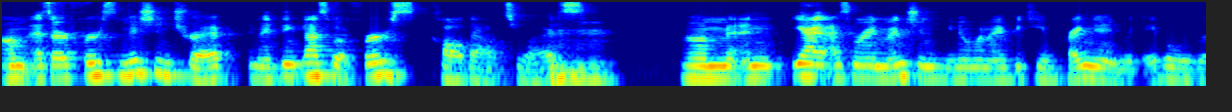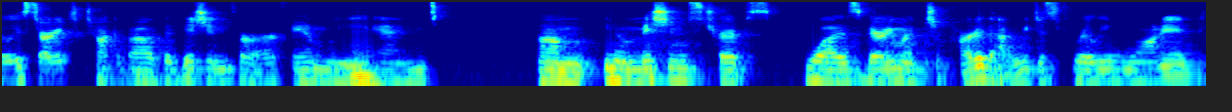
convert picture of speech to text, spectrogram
um, as our first mission trip. And i think that's what first called out to us. Mm-hmm. Um, and yeah as ryan mentioned you know when i became pregnant with abel we really started to talk about the vision for our family mm-hmm. and um, you know missions trips was very much a part of that we just really wanted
